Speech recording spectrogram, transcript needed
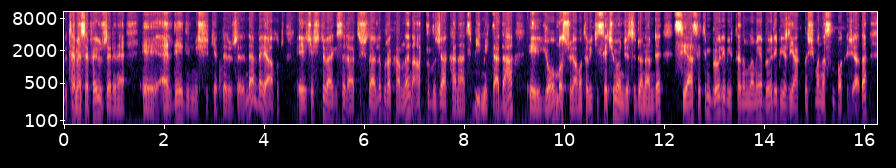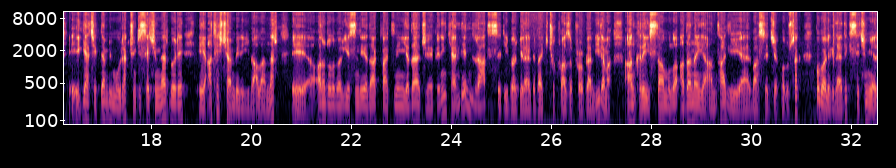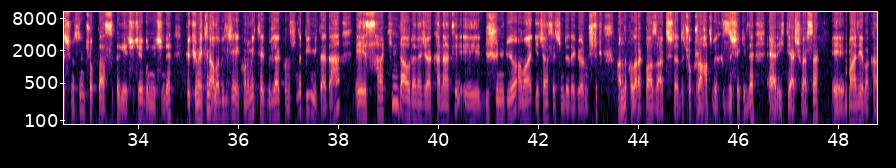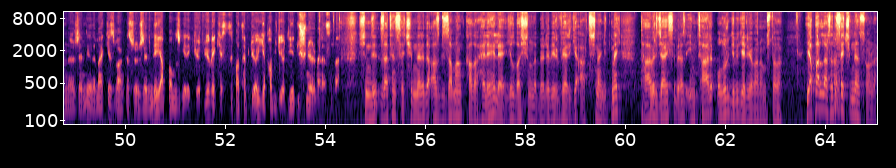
TMSF üzerine e, elde edilmiş şirketler üzerinden veyahut e, çeşitli vergisel artışlarla bu rakamların arttırılacağı kanaati bir miktar daha e, yoğun basıyor. Ama tabii ki seçim öncesi dönemde siyasetin böyle bir tanımlamaya, böyle bir yaklaşıma nasıl bakacağı da e, gerçekten bir muğlak. Çünkü seçimler böyle e, ateş çemberi gibi alanlar. E, Anadolu bölgesinde ya da AK Parti'nin ya da CHP'nin kendi elini rahat hissettiği bölgelerde belki çok fazla problem değil ama Ankara'yı, İstanbul'u, Adana'yı, Antalya'yı eğer bahsedecek olursak bu bölgelerdeki seçim yarışmasının çok daha sıkı geçeceği, bunun içinde hükümetin alabileceği ekonomik tedbirler konusunda bir miktar daha e, sakin davranacağı kanaati e, düşünülüyor ama geçen seçimde de görmüştük. Anlık olarak bazı artışları da çok rahat ve hızlı şekilde eğer ihtiyaç varsa e, Maliye Bakanlığı üzerinde ya da Merkez Bankası üzerinde yapmamız gerekiyor diyor ve kestirip atabiliyor, yapabiliyor diye düşünüyorum en azından. Şimdi zaten seçimlere de az bir zaman kala hele hele yılbaşında böyle bir vergi artışına gitmek tabiri caizse biraz intihar olur gibi geliyor bana Mustafa. Yaparlarsa da seçimden sonra.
